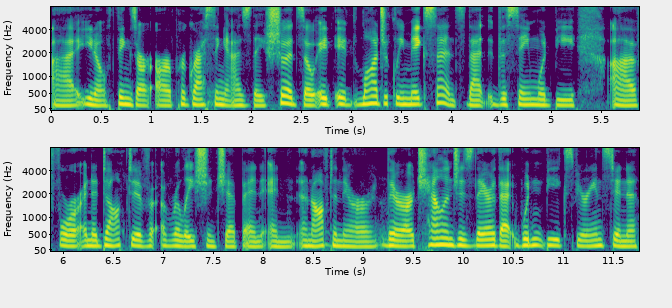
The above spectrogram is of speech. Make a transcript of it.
uh, you know things are are progressing as they should. So it it logically makes sense that the same would be uh, for an adoptive uh, relationship, and and and often there are there are challenges there that wouldn't be experienced in a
